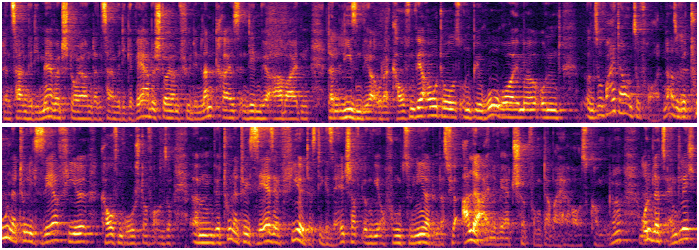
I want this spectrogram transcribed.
Dann zahlen wir die Mehrwertsteuern, dann zahlen wir die Gewerbesteuern für den Landkreis, in dem wir arbeiten. Dann leasen wir oder kaufen wir Autos und Büroräume und, und so so weiter und so fort. Ne? Also wir tun natürlich sehr viel, kaufen Rohstoffe und so. Ähm, wir tun natürlich sehr, sehr viel, dass die Gesellschaft irgendwie auch funktioniert und dass für alle eine Wertschöpfung dabei herauskommt. Ne? Und letztendlich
